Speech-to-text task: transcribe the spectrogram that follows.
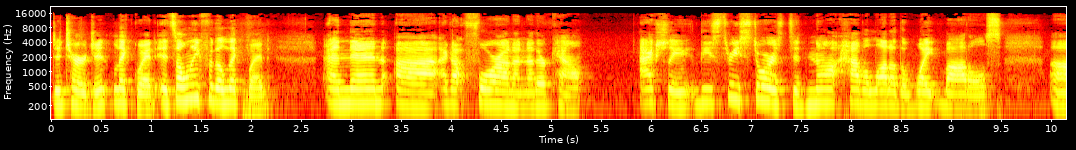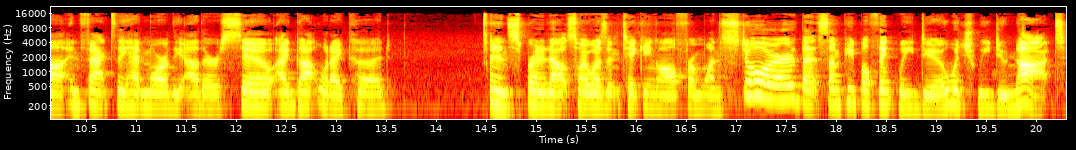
detergent liquid. It's only for the liquid. And then uh, I got 4 on another account. Actually, these three stores did not have a lot of the white bottles. Uh, in fact, they had more of the others. So I got what I could and spread it out so I wasn't taking all from one store that some people think we do, which we do not.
